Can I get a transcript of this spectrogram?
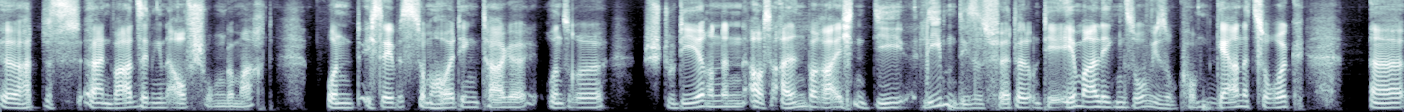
äh, hat es einen wahnsinnigen Aufschwung gemacht. Und ich sehe bis zum heutigen Tage unsere Studierenden aus allen Bereichen, die lieben dieses Viertel und die ehemaligen sowieso kommen mhm. gerne zurück äh,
